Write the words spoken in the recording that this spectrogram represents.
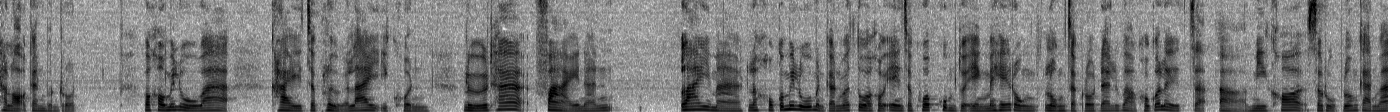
ทะเลาะกันบนรถ เพราะเขาไม่รู้ว่าใครจะเผลอไล่อีกคน หรือถ้าฝ่ายนั้นไล่มาแล้วเขาก็ไม่รู้เหมือนกันว่าตัวเขาเองจะควบคุมตัวเองไม่ให้ลงลงจากรถได้หรือเปล่าเขาก็เลยจะมีข้อสรุปร่วมกันว่า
